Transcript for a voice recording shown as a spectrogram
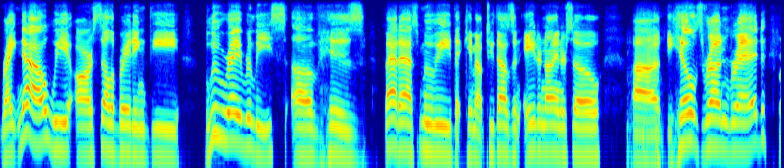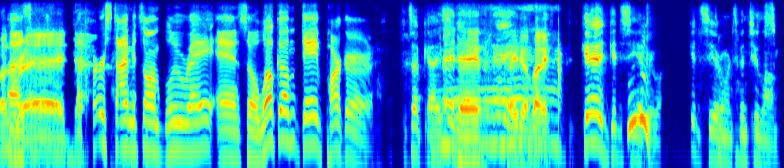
Right now, we are celebrating the Blu-ray release of his badass movie that came out 2008 or nine or so. Uh, the Hills Run Red. Run uh, Red. The first time it's on Blu-ray, and so welcome, Dave Parker. What's up, guys? Hey, Dave. Hey. How you doing, buddy? Good. Good to see Woo. everyone. Good to see everyone. It's been too long.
